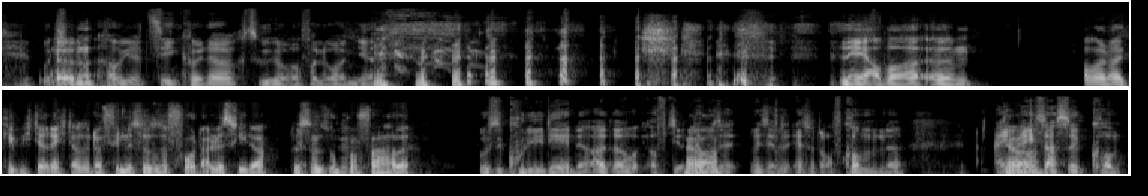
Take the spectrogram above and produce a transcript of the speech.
Und schon ähm, haben wir wieder zehn Kölner Zuhörer verloren hier. nee, aber, ähm, aber da gebe ich dir recht. Also da findest du sofort alles wieder. Das ist eine super Farbe. Das ist eine coole Idee, ne? Also auf die, ja. Da muss du erst mal drauf kommen, ne? Eigentlich ja. sagst du, komm,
